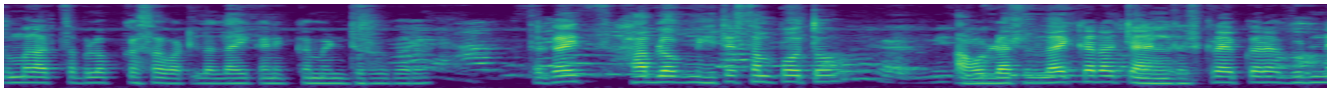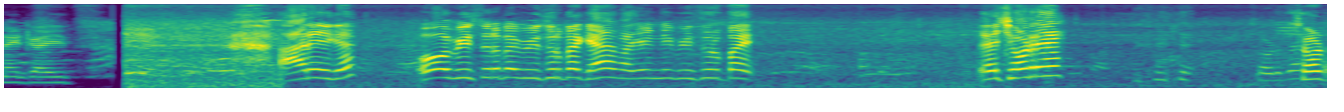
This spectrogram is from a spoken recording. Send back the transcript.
तुम्हाला आजचा ब्लॉग कसा वाटला? लाईक आणि कमेंट जरूर करा. तर काहीच हा ब्लॉग मी इथेच संपवतो. आवडला असेल लाईक करा. चॅनल सबस्क्राईब करा. गुड नाईट गाईज अरे घ्या ओ वीस रुपये वीस रुपये घ्या सगळ्यांनी वीस रुपये. ए छोड रे. छोड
